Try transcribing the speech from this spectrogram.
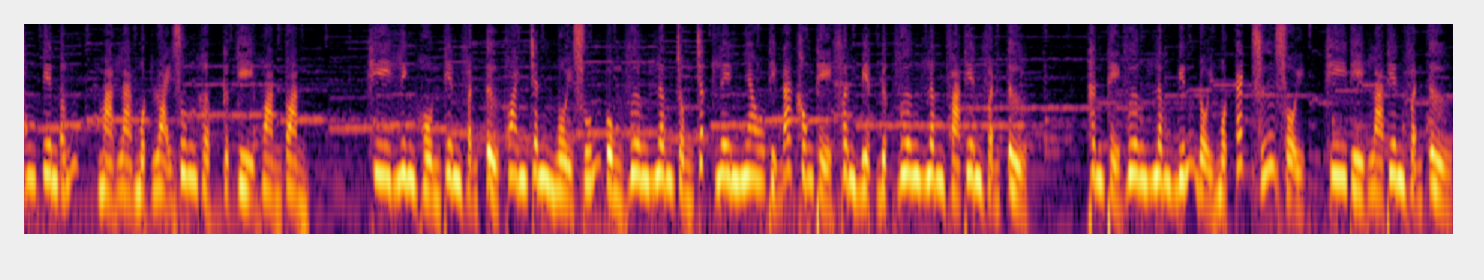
phong tiên ấm, mà là một loại dung hợp cực kỳ hoàn toàn. Khi linh hồn thiên vận tử khoanh chân ngồi xuống cùng Vương Lâm chồng chất lên nhau thì đã không thể phân biệt được Vương Lâm và thiên vận tử. Thân thể Vương Lâm biến đổi một cách dữ dội, khi thì là thiên vận tử,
